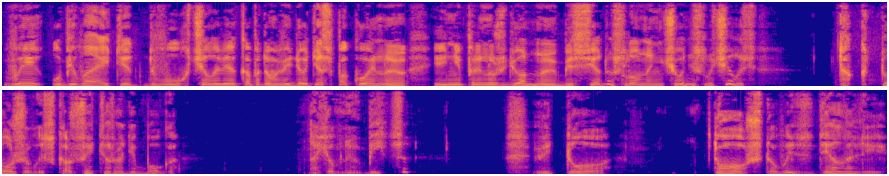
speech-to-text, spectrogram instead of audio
Вы убиваете двух человек, а потом ведете спокойную и непринужденную беседу, словно ничего не случилось. Так кто же вы, скажите ради бога? Наемный убийца? Ведь то, то, что вы сделали,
